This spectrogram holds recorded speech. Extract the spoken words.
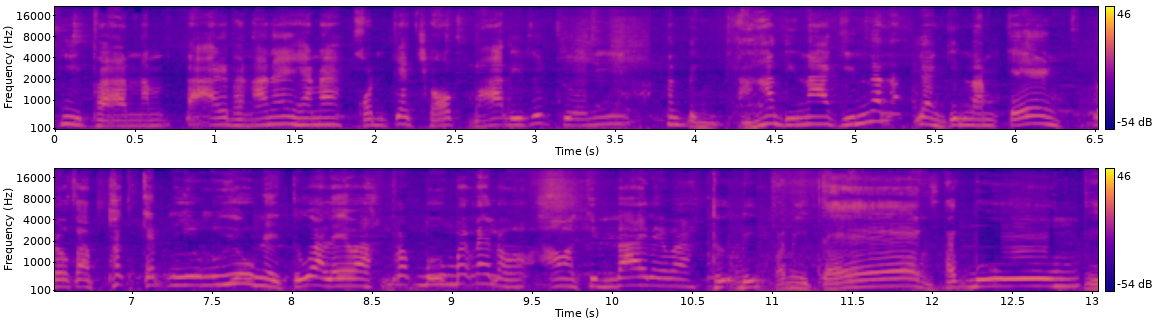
พี่พานน้ำตาลพานานี่ใช่ไหมคนจะชอบมาดีสุดคือนนี้มันเป็นอาหารที่น่ากินนะนะอย่างกินน้ำแกง เราก็พักเก็บนิ้วนิ้วในตัวเลยวะพักบุ้งพักได้เราเอามากินได้เลยวะถุดิบก็มีแตงพักบุ้งมี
